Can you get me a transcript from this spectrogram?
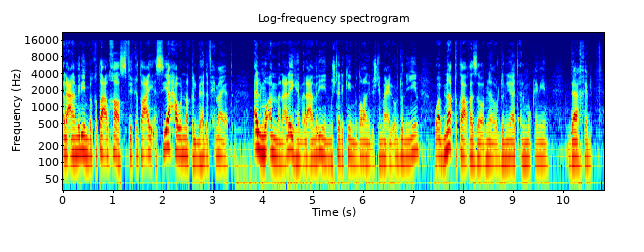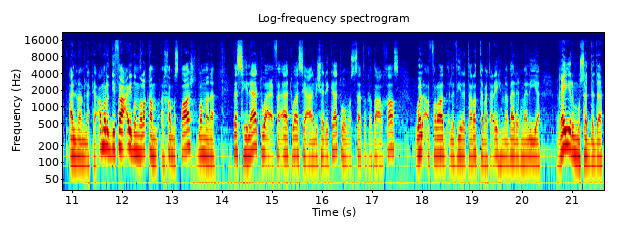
العاملين بالقطاع الخاص في قطاعي السياحة والنقل بهدف حماية المؤمن عليهم العاملين المشتركين بالضمان الاجتماعي الأردنيين وأبناء قطاع غزة وأبناء الأردنيات المقيمين داخل المملكة. أمر الدفاع أيضا رقم 15 ضمن تسهيلات وإعفاءات واسعة لشركات ومؤسسات القطاع الخاص والأفراد الذين ترتبت عليهم مبالغ مالية غير مسددة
